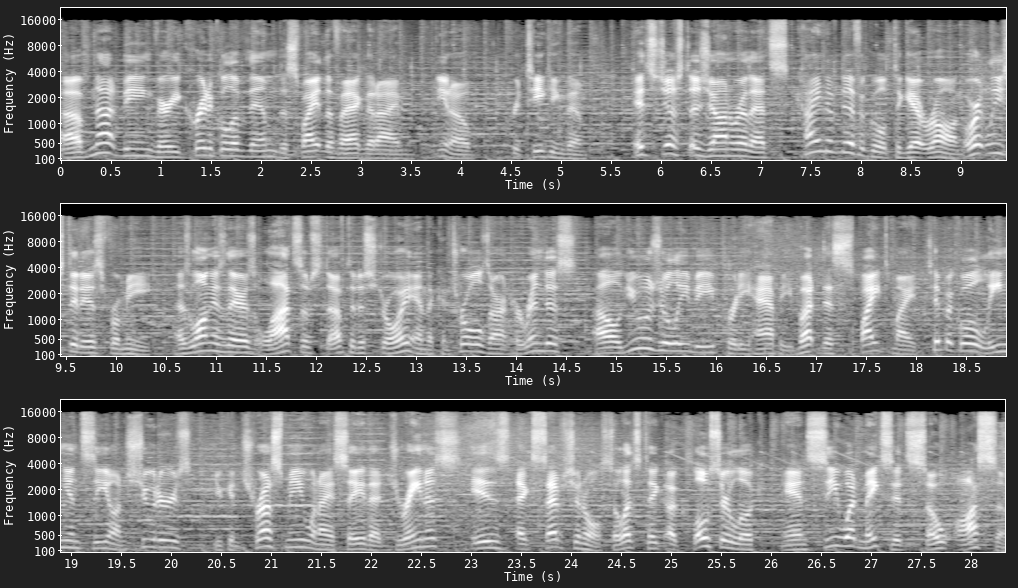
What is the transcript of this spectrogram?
of not being very critical of them despite the fact that I'm, you know, critiquing them. It's just a genre that's kind of difficult to get wrong, or at least it is for me. As long as there's lots of stuff to destroy and the controls aren't horrendous, I'll usually be pretty happy. But despite my typical leniency on shooters, you can trust me when I say that Drainus is exceptional. So let's take a closer look and see what makes it so awesome.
